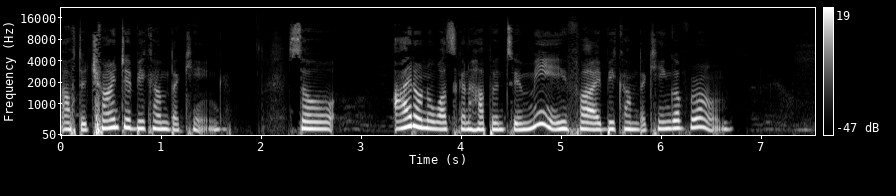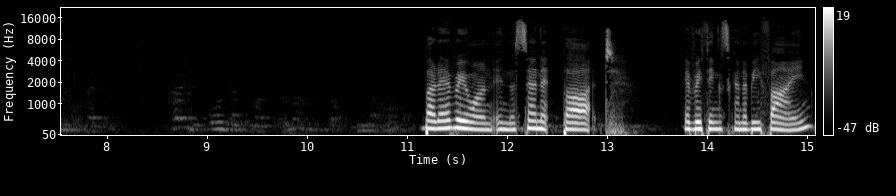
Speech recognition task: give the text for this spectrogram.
after trying to become the king. So I don't know what's going to happen to me if I become the king of Rome. But everyone in the Senate thought everything's going to be fine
